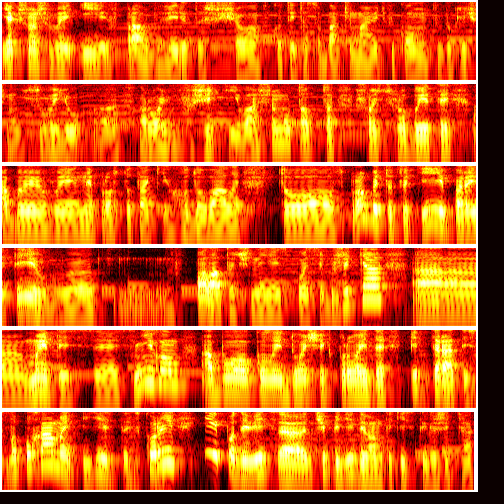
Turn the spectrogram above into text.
Якщо ж ви і вправду вірите, що коти та собаки мають виконувати виключно свою е, роль в житті вашому, тобто щось робити, аби ви не просто так їх годували, то спробуйте тоді перейти в, в палаточний спосіб життя, митись е, снігом, або коли дощик пройде, підтиратись лопухами, їсти з кори і подивіться, чи підійде вам такий стиль життя.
